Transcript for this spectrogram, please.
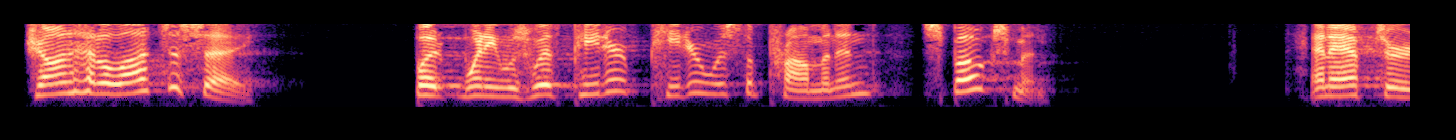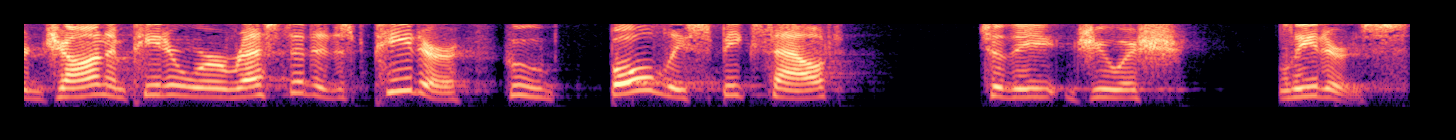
John had a lot to say. But when he was with Peter, Peter was the prominent spokesman. And after John and Peter were arrested, it is Peter who boldly speaks out to the Jewish leaders.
